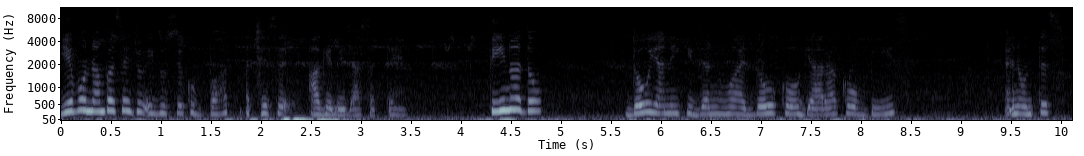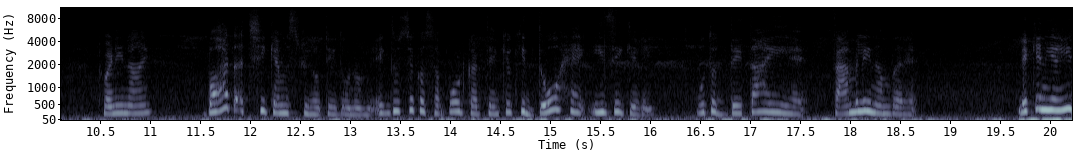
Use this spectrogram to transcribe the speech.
ये वो नंबर्स हैं जो एक दूसरे को बहुत अच्छे से आगे ले जा सकते हैं। तीन और दो दो यानी कि जन्म हुआ है, दो को ग्यारह को बीस एंड उनतीस ट्वेंटी नाइन बहुत अच्छी केमिस्ट्री होती है दोनों में। एक दूसरे को सपोर्ट करते हैं क्योंकि दो है ईजी गिविंग वो तो देता ही है। फैमिली नंबर है। लेकिन यही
